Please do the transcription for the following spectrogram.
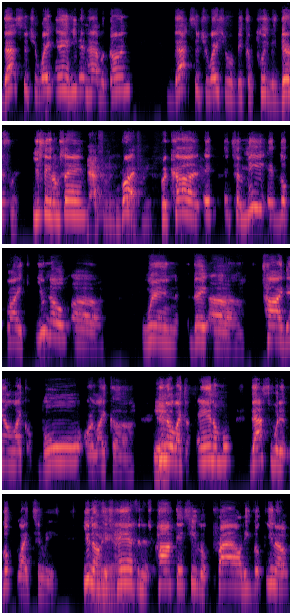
that situation, and he didn't have a gun, that situation would be completely different. You see what I'm saying? definitely, But- definitely. because it, it- to me it looked like you know uh when they uh tie down like a bull or like a Yeah. you know like an animal that's what it looked like to me you know his hands in his pockets he looked proud he looked you know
